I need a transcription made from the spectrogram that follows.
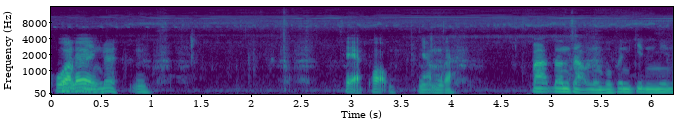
คั่วเลยงเลยแซ่บพร้อมยำกะปลาตอนเสาร์เนี่ยผมเป็นกินมิน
